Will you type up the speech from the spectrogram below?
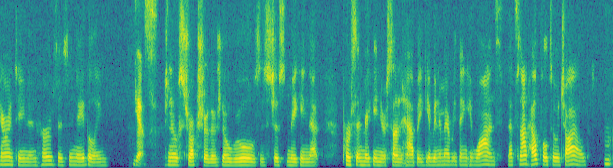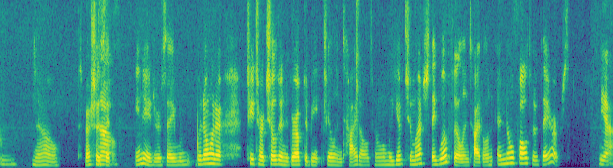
parenting, and hers is enabling. Yes. There's no structure, there's no rules. It's just making that person, making your son happy, giving him everything he wants. That's not helpful to a child. Mm-mm. No. Especially no. as teenagers, they we don't want to teach our children to grow up to be feel entitled. And when we give too much, they will feel entitled and, and no fault of theirs. Yeah.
